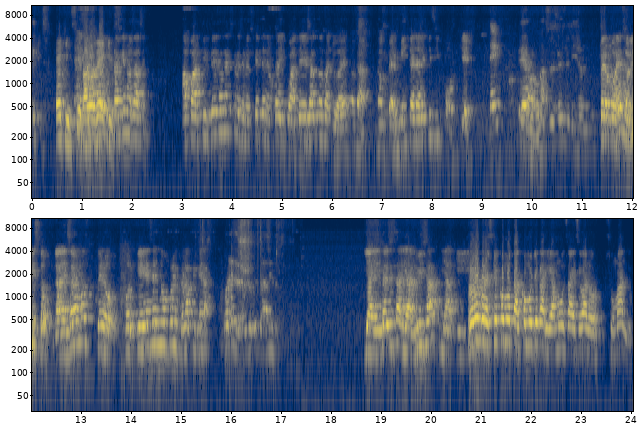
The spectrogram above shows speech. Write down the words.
X. X, el valor es la de X. pregunta que nos hacen. A partir de esas expresiones que tenemos ahí, ¿cuál de esas nos ayuda, eh? o sea, nos permite hallar X y por qué? D. Sería. Pero por eso, listo, la de sabemos, pero ¿por qué esa no, por ejemplo, la primera? Por eso es lo que está haciendo. Y ahí entonces estaría Luisa y aquí... Profe, pero es que como tal, ¿cómo llegaríamos a ese valor sumando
